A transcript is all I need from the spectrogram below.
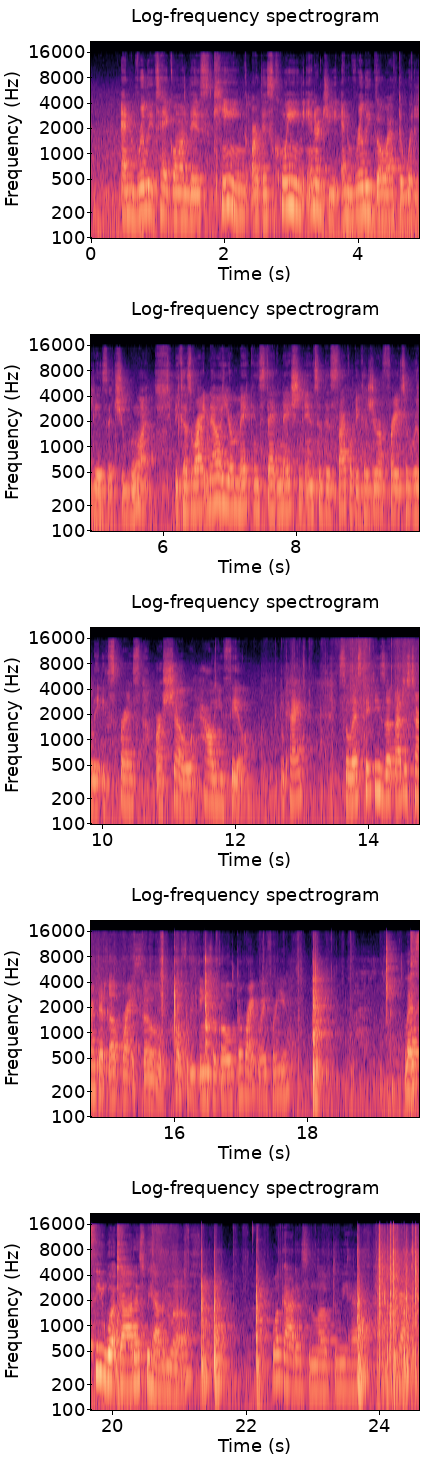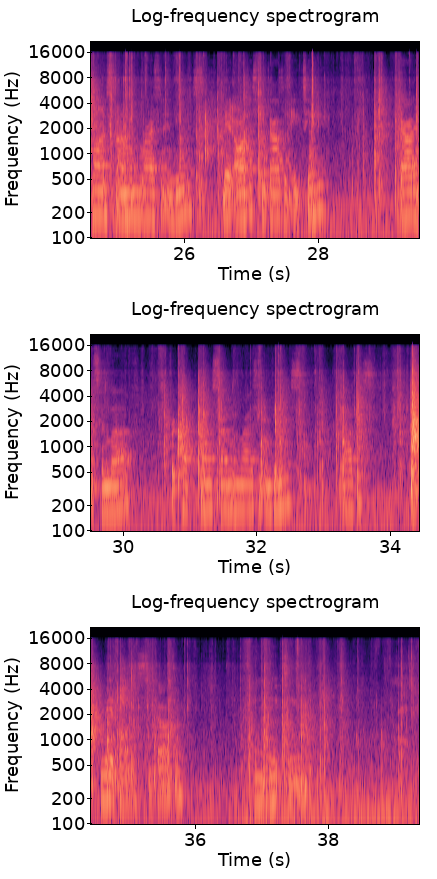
and really take on this king or this queen energy and really go after what it is that you want. Because right now you're making stagnation into this cycle because you're afraid to really express or show how you feel. Okay? So let's pick these up. I just turned that up right, so hopefully things will go the right way for you. Let's see what guidance we have in love. What guidance in love do we have? Capricorn, Sun, Moon, Rising, and Venus. Mid-August 2018. Guidance in love for Capricorn, Sun, Moon, Rising, and Venus. August, mid-August 2018.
